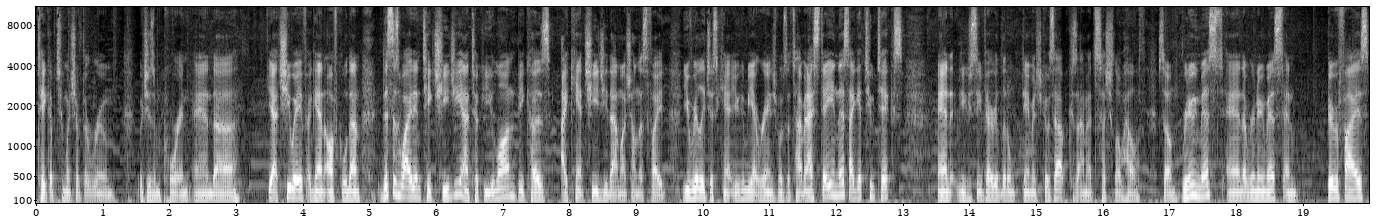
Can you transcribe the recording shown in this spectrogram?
take up too much of the room which is important and uh yeah, Chi Wave, again, off cooldown. This is why I didn't take Chi-Ji and I took Yu'lon because I can't Chi-Ji that much on this fight. You really just can't. You can be at range most of the time. And I stay in this, I get two ticks, and you can see very little damage goes up because I'm at such low health. So, Renewing Mist and a Renewing Mist and Vivifies.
